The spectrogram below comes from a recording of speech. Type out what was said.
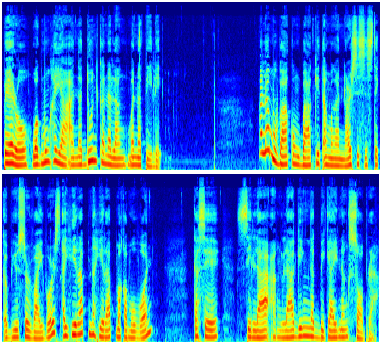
pero huwag mong hayaan na dun ka na lang manatili. Alam mo ba kung bakit ang mga narcissistic abuse survivors ay hirap na hirap makamove on? Kasi sila ang laging nagbigay ng sobra,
